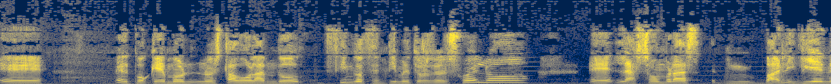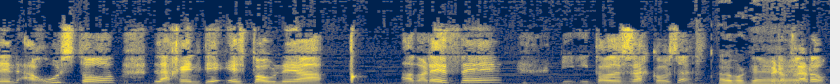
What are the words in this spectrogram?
eh, el Pokémon no está volando 5 centímetros del suelo, eh, las sombras van y vienen a gusto, la gente spawnea, aparece y, y todas esas cosas. Claro, porque... Pero claro,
